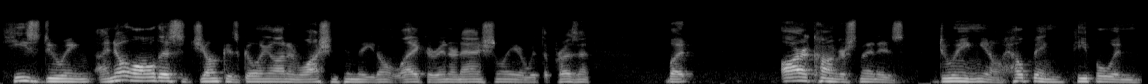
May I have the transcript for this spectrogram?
He's doing, I know all this junk is going on in Washington that you don't like or internationally or with the president, but our congressman is doing, you know, helping people in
